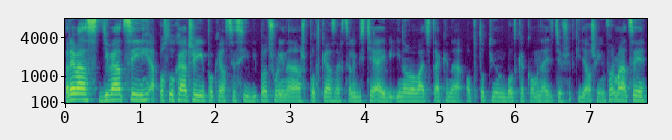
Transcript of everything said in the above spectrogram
Pre vás, diváci a poslucháči, pokiaľ ste si vypočuli náš podcast a chceli by ste aj inovovať, tak na optotune.com nájdete všetky ďalšie informácie.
